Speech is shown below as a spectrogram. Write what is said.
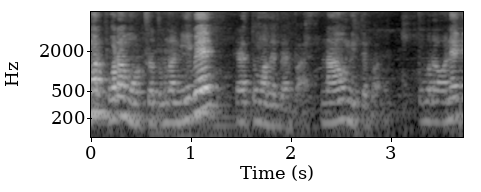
আমার পরামর্শ তোমরা নিবে, এটা তোমাদের ব্যাপার, নাও নিতে পারো। তোমরা অনেক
